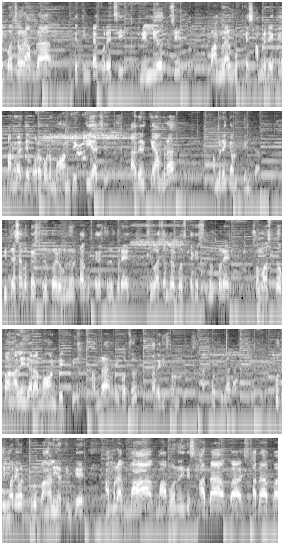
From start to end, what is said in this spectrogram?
এবছর আমরা যে থিমটা করেছি মেনলি হচ্ছে বাংলার মুখকে সামনে রেখে বাংলার যে বড় বড় মহান ব্যক্তি আছে, তাদেরকে আমরা সামনে রেখে আমার থিমটা বিদ্যাসাগর থেকে শুরু করে রবীন্দ্রনাথ ঠাকুর থেকে শুরু করে সুভাষচন্দ্র বোস থেকে শুরু করে সমস্ত বাঙালি যারা মহান ব্যক্তি, আমরা এবছর তাদেরকে স্মরণ করছি। আর প্রতিমাটা প্রতিমার এবার পুরো বাঙালি না থিম যে আমরা মা মা বোনদেরকে সাদা, বা সাদা বা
